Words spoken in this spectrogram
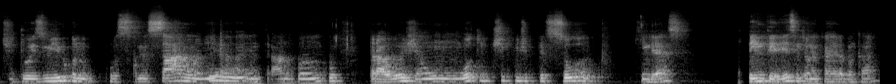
de 2000, quando vocês começaram ali a entrar no banco, para hoje, é um outro tipo de pessoa que ingressa? Tem interesse em entrar na carreira bancária?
